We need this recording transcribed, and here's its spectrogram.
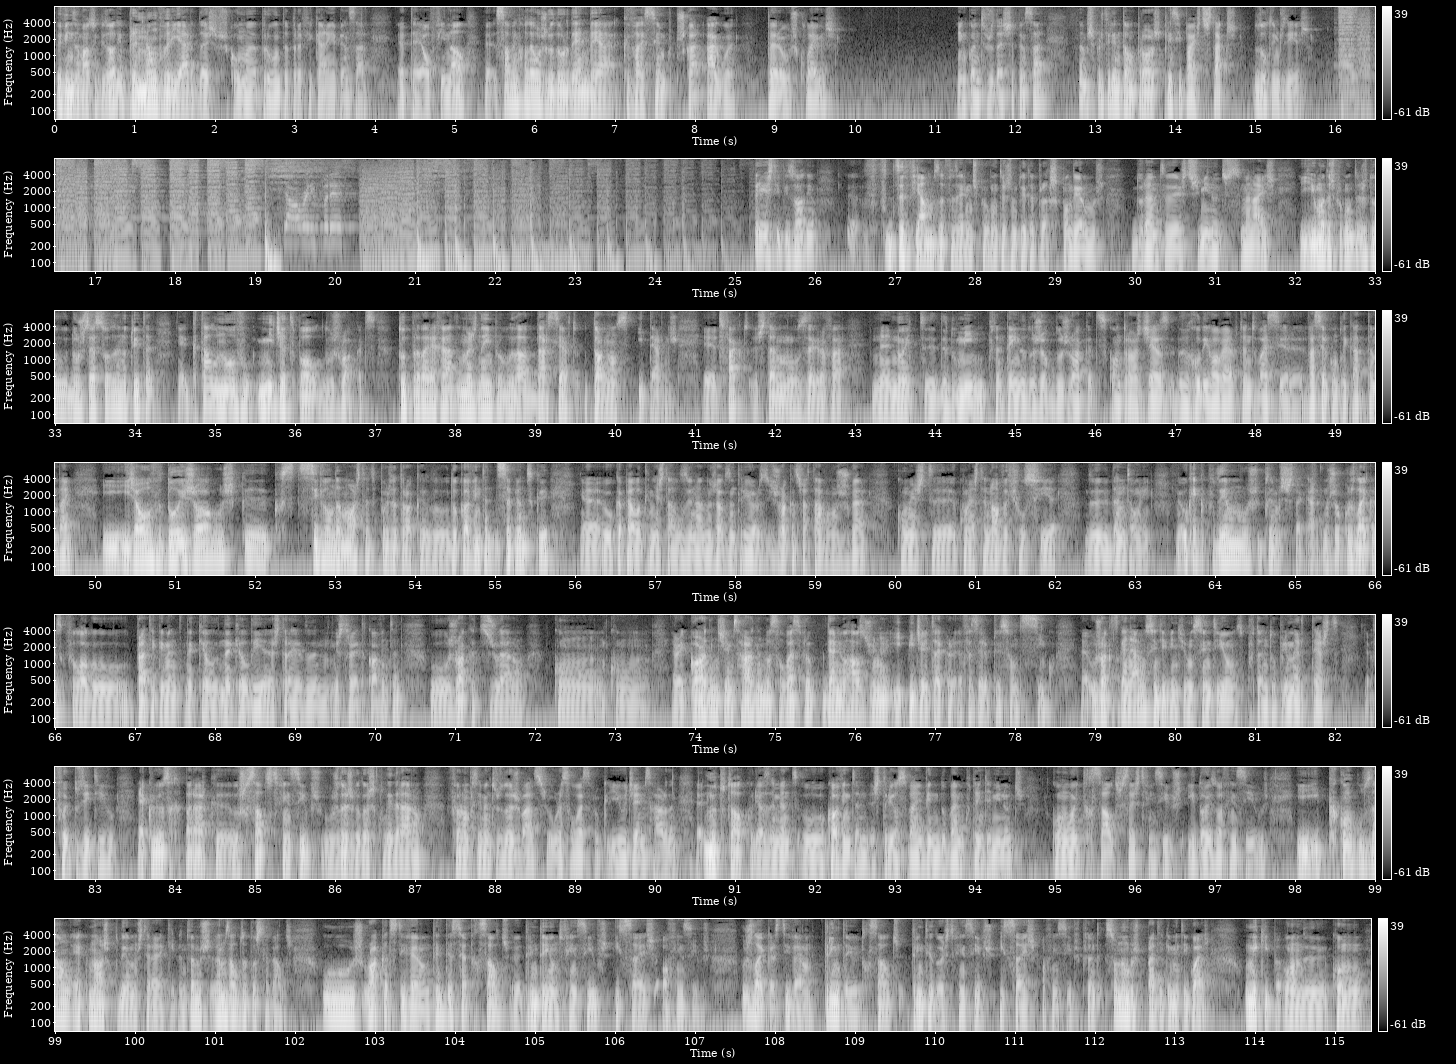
Bem-vindos a mais um episódio. Para não variar, deixo-vos com uma pergunta para ficarem a pensar até ao final. Eh, Sabem qual é o jogador da NBA que vai sempre buscar água para os colegas? Enquanto vos deixo a pensar, vamos partir então para os principais destaques dos últimos dias. Para este episódio, desafiámos a fazerem-nos perguntas no Twitter para respondermos durante estes minutos semanais. E uma das perguntas do, do José Souza no Twitter é que tal o novo midget ball dos Rockets? Tudo para dar errado, mas na improbabilidade de dar certo, tornam-se eternos. Eh, De facto, estamos a gravar na noite de domingo, portanto ainda do jogo dos Rockets contra os Jazz de Rudy Gobert, portanto vai ser, vai ser complicado também. E, e já houve dois jogos que, que se sirvam da mostra depois da troca do, do Covington, sabendo que eh, o Capela tinha estado lesionado nos jogos anteriores e os Rockets já estavam a jogar com, este, com esta nova filosofia de, de Anthony. O que é que podemos, podemos destacar? No jogo com os Lakers, que foi logo praticamente naquele, naquele dia, a estreia, de, a estreia de Covington, os Rockets jogaram com, com Eric Gordon, James Harden, Russell Westbrook, Daniel House Jr. e PJ Tucker a fazer a posição de 5. Os Rockets ganharam 121-111, portanto o primeiro teste foi positivo. É curioso reparar que os ressaltos defensivos, os dois jogadores que lideraram foram precisamente os dois bases, o Russell Westbrook e o James Harden. No total, curiosamente, o Covington estreou-se bem, vindo do banco, 30 minutos, com 8 ressaltos, 6 defensivos e 2 ofensivos. E, e, que conclusão é que nós podemos tirar aqui? Portanto, vamos, vamos à luta pelas tabelas. Os Rockets tiveram 37 ressaltos, 31 defensivos e 6 ofensivos. Os Lakers tiveram 38 ressaltos, 32 defensivos e 6 ofensivos. Portanto, são números praticamente iguais. Uma equipa onde, como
